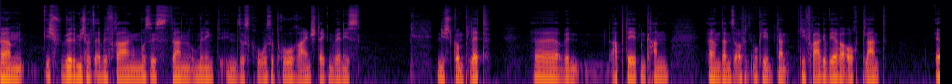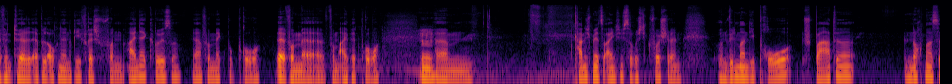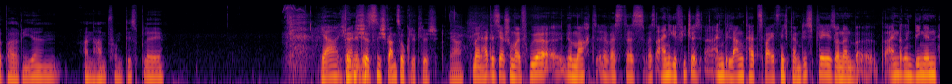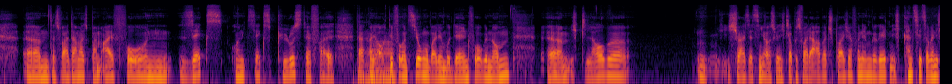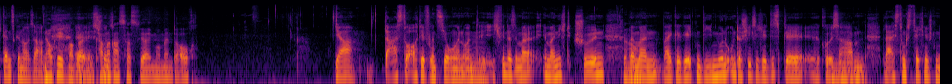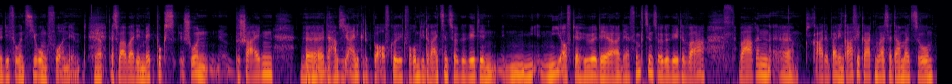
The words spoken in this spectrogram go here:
Ähm, ich würde mich als Apple fragen, muss ich es dann unbedingt in das große Pro reinstecken, wenn ich es nicht komplett äh, wenn, updaten kann? Ähm, dann ist auch, okay, dann die Frage wäre auch, plant eventuell Apple auch einen Refresh von einer Größe, ja, vom MacBook Pro, äh, vom, äh, vom iPad Pro. Mhm. Ähm, kann ich mir jetzt eigentlich nicht so richtig vorstellen. Und will man die Pro-Sparte nochmal separieren anhand vom Display? Ja, ich Bin meine, ich das, jetzt nicht ganz so glücklich. Ja. Man hat es ja schon mal früher äh, gemacht, äh, was das, was einige Features anbelangt hat, zwar jetzt nicht beim Display, sondern bei, anderen Dingen. Ähm, das war damals beim iPhone 6 und 6 Plus der Fall. Da hat ja. man ja auch Differenzierungen bei den Modellen vorgenommen. Ähm, ich glaube, hm, ich weiß jetzt nicht auswendig. Ich glaube, es war der Arbeitsspeicher von dem Gerät. Ich kann es jetzt aber nicht ganz genau sagen. Ja, okay, mal bei äh, den Kameras hast du ja im Moment auch ja, da hast du auch Differenzierungen und mhm. ich finde das immer, immer nicht schön, genau. wenn man bei Geräten, die nur eine unterschiedliche Displaygröße mhm. haben, leistungstechnisch eine Differenzierung vornimmt. Ja. Das war bei den MacBooks schon bescheiden. Mhm. Äh, da haben sich einige darüber aufgeregt, warum die 13 Zoll Geräte nie, nie auf der Höhe der, der 15 Zoll Geräte war, waren. Äh, gerade bei den Grafikkarten war es ja damals so.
